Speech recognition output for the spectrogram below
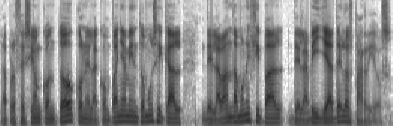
La procesión contó con el acompañamiento musical de la banda municipal de la Villa de los Barrios.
